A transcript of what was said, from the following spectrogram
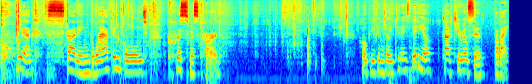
quick, stunning black and gold Christmas card. Hope you've enjoyed today's video. Talk to you real soon. Bye-bye.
